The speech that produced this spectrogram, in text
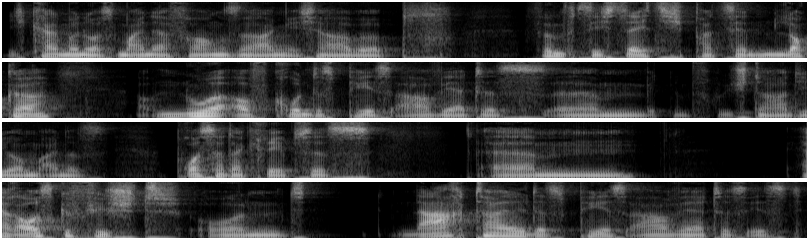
Ich kann mal nur aus meiner Erfahrung sagen, ich habe pff, 50, 60 Patienten locker nur aufgrund des PSA-Wertes ähm, mit einem Frühstadium eines Prostatakrebses ähm, herausgefischt. Und Nachteil des PSA-Wertes ist,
